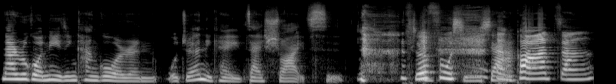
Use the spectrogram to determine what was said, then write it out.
那如果你已经看过的人，我觉得你可以再刷一次，就是复习一下。很夸张，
